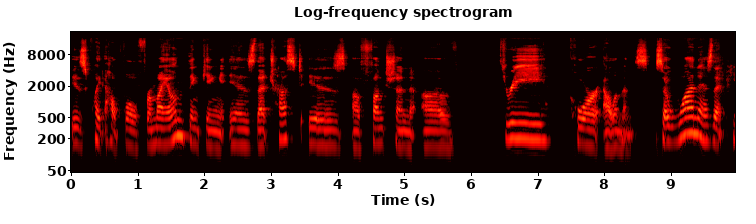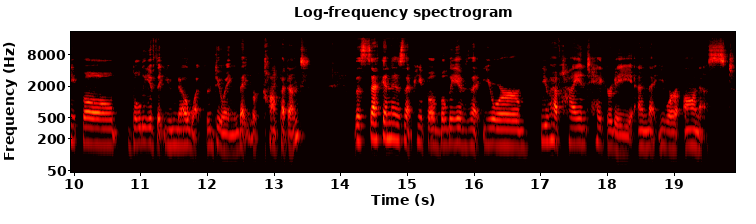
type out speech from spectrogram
is quite helpful for my own thinking is that trust is a function of three core elements. So, one is that people believe that you know what you're doing, that you're competent. The second is that people believe that you're you have high integrity and that you are honest.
